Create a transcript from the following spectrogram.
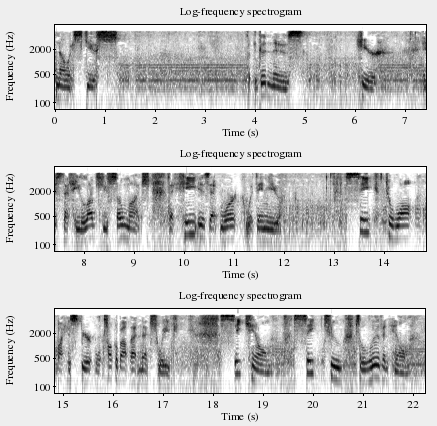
no excuse. But the good news here is that He loves you so much that He is at work within you. Seek to walk by His Spirit. We'll talk about that next week. Seek Him. Seek to, to live in Him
